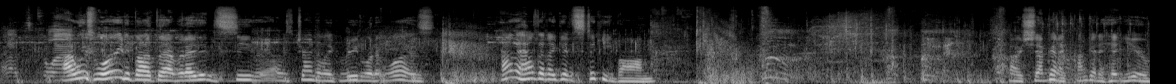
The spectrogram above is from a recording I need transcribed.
that's. I was worried about that, but I didn't see that. I was trying to like read what it was. How the hell did I get a sticky bomb? Oh shit! I'm gonna I'm gonna hit you.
